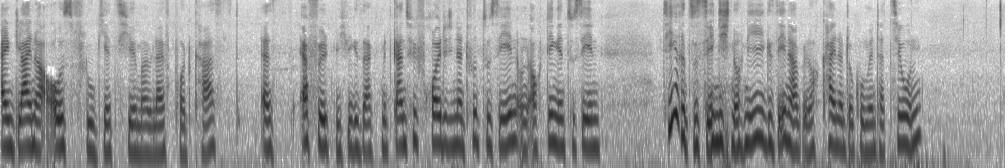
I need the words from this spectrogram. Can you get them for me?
ein kleiner Ausflug jetzt hier in meinem Live-Podcast. Es erfüllt mich, wie gesagt, mit ganz viel Freude, die Natur zu sehen und auch Dinge zu sehen, Tiere zu sehen, die ich noch nie gesehen habe, noch keine Dokumentation.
